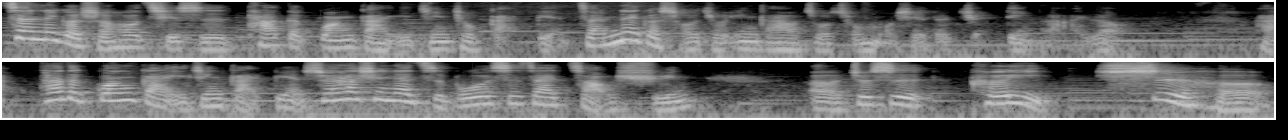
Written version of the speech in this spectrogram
在那个时候，其实他的观感已经就改变，在那个时候就应该要做出某些的决定来了。他的观感已经改变，所以他现在只不过是在找寻。呃，就是可以适合，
